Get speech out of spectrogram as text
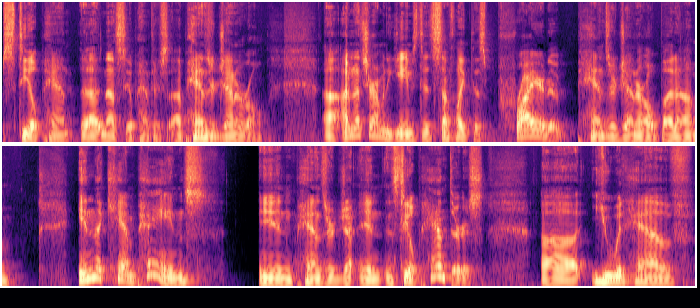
Steel Pan, uh, not Steel Panthers, uh, Panzer General. Uh, I'm not sure how many games did stuff like this prior to Panzer General, but um, in the campaigns in Panzer in, in Steel Panthers, uh, you would have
